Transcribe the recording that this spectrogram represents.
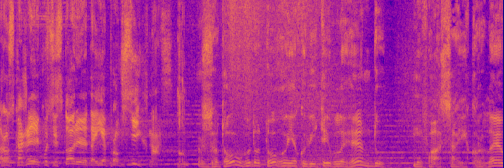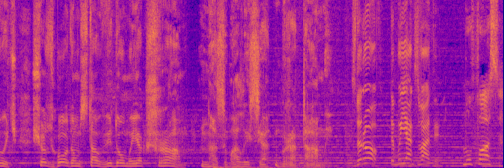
Розкажи якусь історію, де є про всіх нас. Задовго до того, як увійти в легенду, Муфаса і Королевич, що згодом став відомий як Шрам, назвалися братами. Здоров, тебе як звати? Муфаса.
